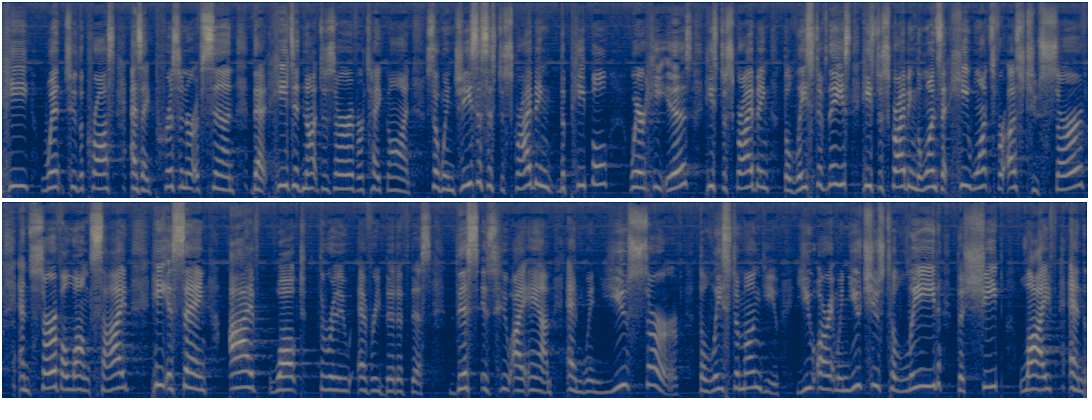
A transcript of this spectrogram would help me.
He went to the cross as a prisoner of sin that he did not deserve or take on. So when Jesus is describing the people where he is. He's describing the least of these. He's describing the ones that he wants for us to serve and serve alongside. He is saying, I've walked through every bit of this. This is who I am. And when you serve the least among you, you are, when you choose to lead the sheep life and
